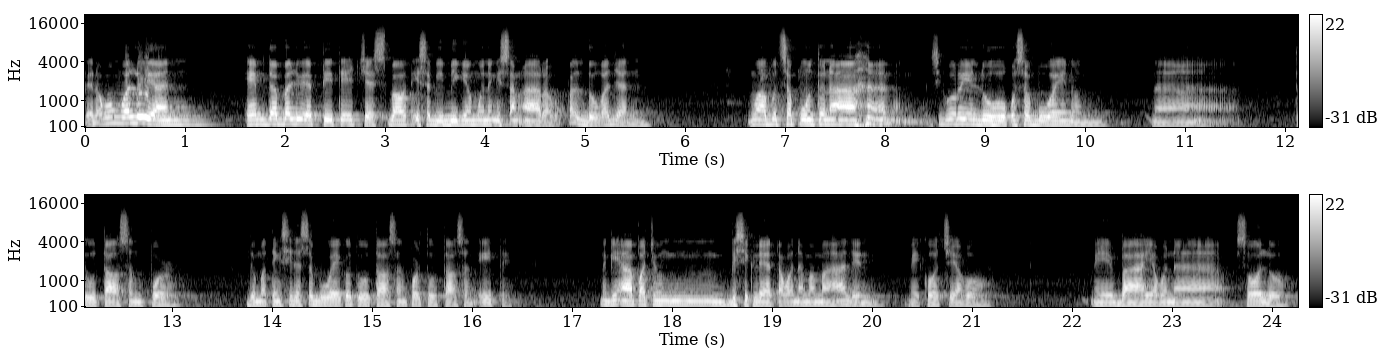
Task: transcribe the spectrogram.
Pero kung walo yan, MW, FTTHS, bawat isa bibigyan mo ng isang araw, paldo ka dyan. Umabot sa punto na siguro yung luho ko sa buhay nun na 2004. Dumating sila sa buhay ko 2004, 2008 eh. Naging apat yung bisikleta ko na mamahalin. May kotse ako. May bahay ako na solo.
